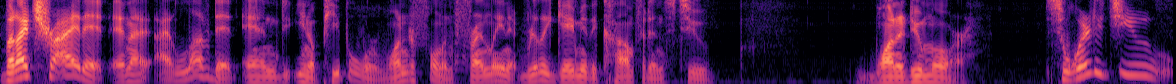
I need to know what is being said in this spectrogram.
But I tried it, and I, I loved it, and you know, people were wonderful and friendly, and it really gave me the confidence to want to do more. So where did you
